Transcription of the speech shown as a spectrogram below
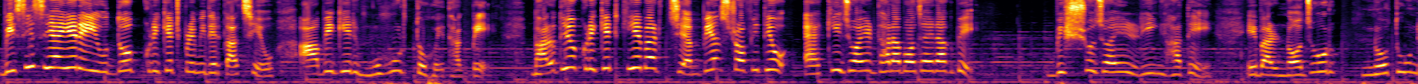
বিসিসিআই এর এই উদ্যোগ ক্রিকেট প্রেমীদের কাছেও আবেগের মুহূর্ত হয়ে থাকবে। ভারতীয় ক্রিকেট কি এবার চ্যাম্পিয়ন্স ট্রফিতেও একই জয়ের ধারা বজায় রাখবে? বিশ্বজয়ের রিং হাতে এবার নজর নতুন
